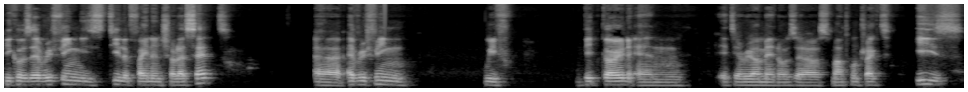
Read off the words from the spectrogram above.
because everything is still a financial asset. Uh, everything with Bitcoin and Ethereum and other smart contracts is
